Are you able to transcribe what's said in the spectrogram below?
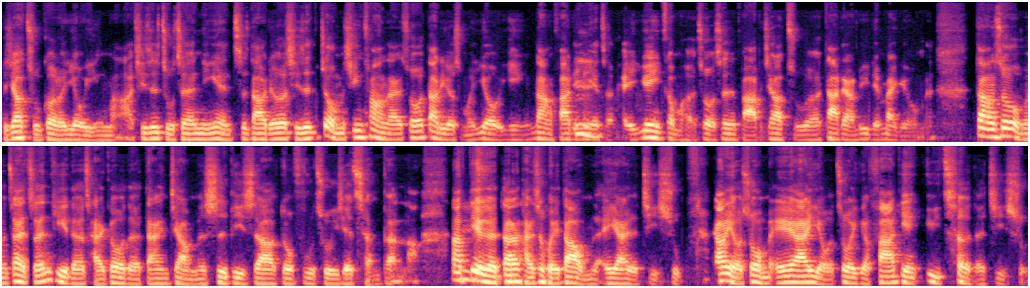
比较足够的诱因嘛，其实主持人您也知道，就是说，其实就我们新创来说，到底有什么诱因让发电业者可以愿意跟我们合作，嗯、甚至把比较足额大量绿电卖给我们？当然说我们在整体的采购的单价，我们势必是要多付出一些成本了。那第二个当然还是回到我们的 AI 的技术，刚刚有说我们 AI 有做一个发电预测的技术。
